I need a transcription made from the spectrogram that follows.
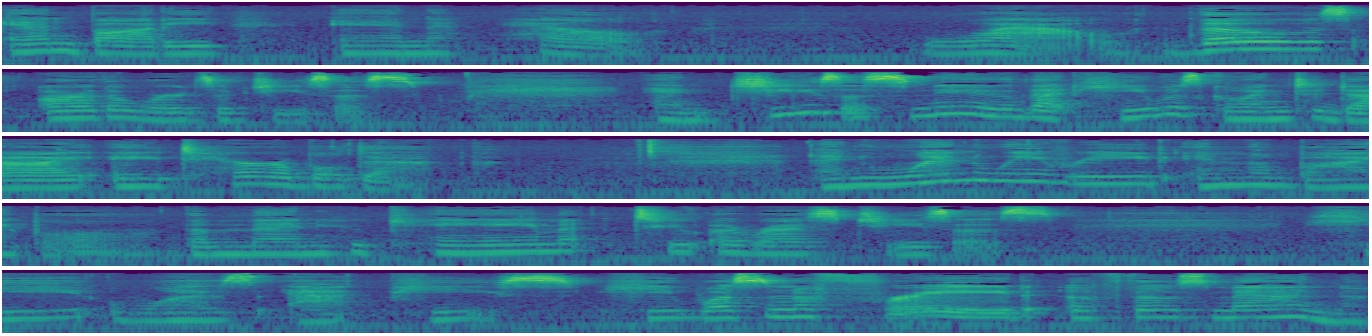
and body in hell. Wow, those are the words of Jesus. And Jesus knew that he was going to die a terrible death. And when we read in the Bible the men who came to arrest Jesus, he was at peace. He wasn't afraid of those men.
